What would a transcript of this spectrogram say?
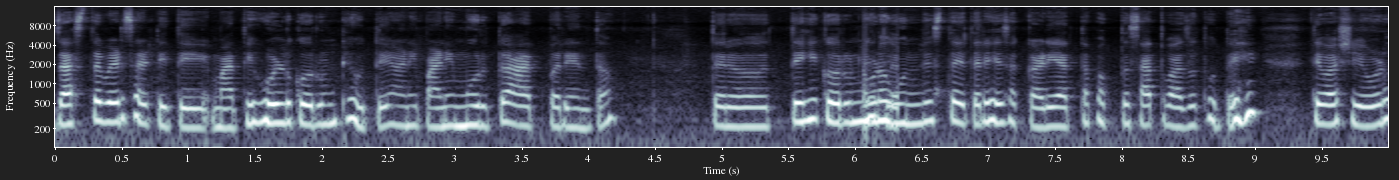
जास्त वेळसाठी ते माती होल्ड करून ठेवते आणि पाणी मुरतं आतपर्यंत. तर तेही करून एवढं ऊन दिसतंय तर हे सकाळी आत्ता फक्त सात वाजत होते. तेव्हा अशी एवढं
